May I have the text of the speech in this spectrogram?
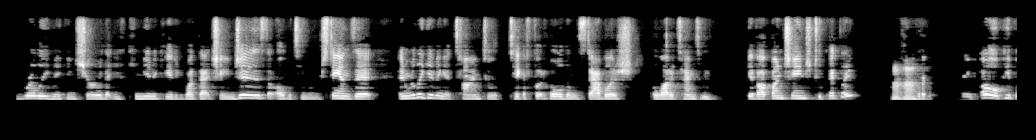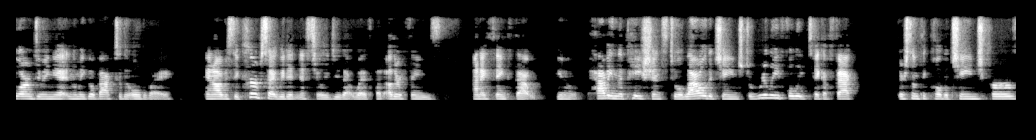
really making sure that you've communicated what that change is, that all the team understands it, and really giving it time to take a foothold and establish. A lot of times we give up on change too quickly. Mm-hmm. Think, oh, people aren't doing it. And then we go back to the old way. And obviously curbside, we didn't necessarily do that with, but other things. And I think that, you know, having the patience to allow the change to really fully take effect. There's something called a change curve.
